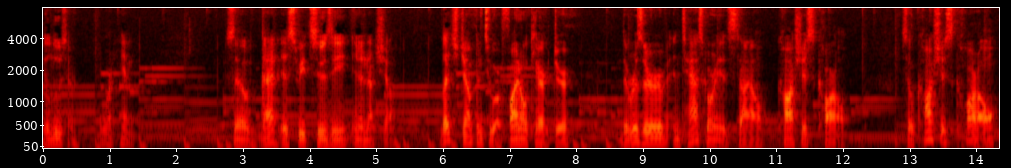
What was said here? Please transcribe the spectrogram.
You'll lose her or him. So that is Sweet Susie in a nutshell. Let's jump into our final character, the reserve and task oriented style, Cautious Carl. So, Cautious Carl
